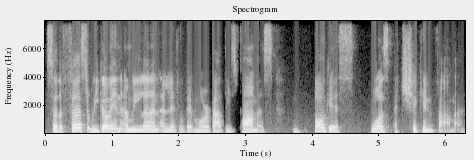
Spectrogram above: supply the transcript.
So the first we go in and we learn a little bit more about these farmers. Boggis was a chicken farmer.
